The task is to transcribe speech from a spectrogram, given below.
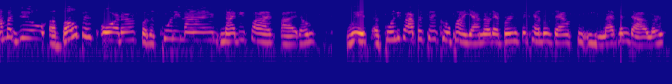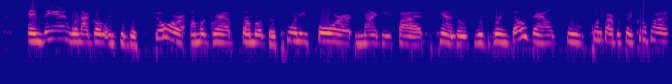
I'm gonna do a BOPIS order for the twenty nine ninety five items with a 25% coupon. Y'all know that brings the candles down to $11. And then when I go into the store, I'm gonna grab some of the twenty four ninety five candles, which brings those down to 25% coupon,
